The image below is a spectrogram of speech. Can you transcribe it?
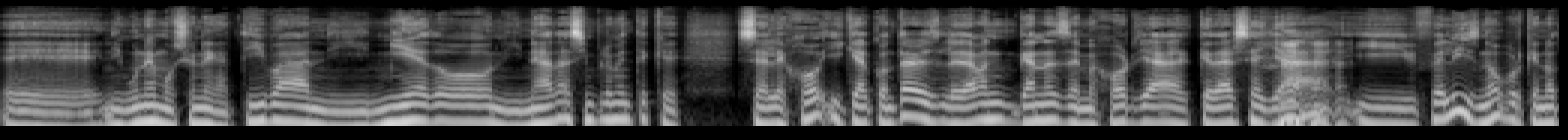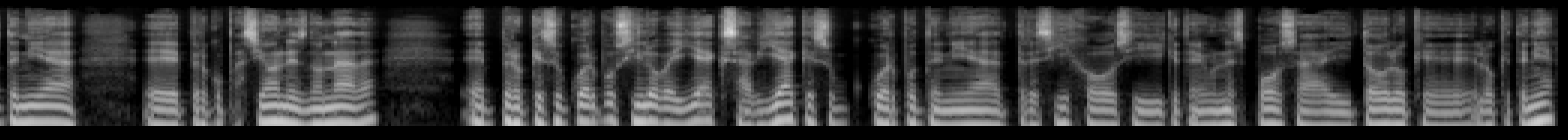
eh, ninguna emoción negativa, ni miedo, ni nada, simplemente que se alejó y que al contrario le daban ganas de mejor ya quedarse allá y feliz, ¿no? Porque no tenía eh, preocupaciones, no nada. Eh, pero que su cuerpo sí lo veía, que sabía que su cuerpo tenía tres hijos y que tenía una esposa y todo lo que, lo que tenía,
